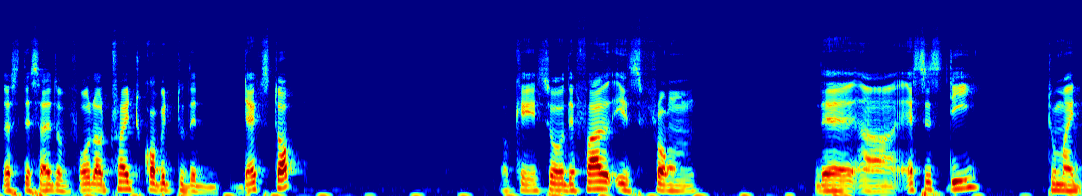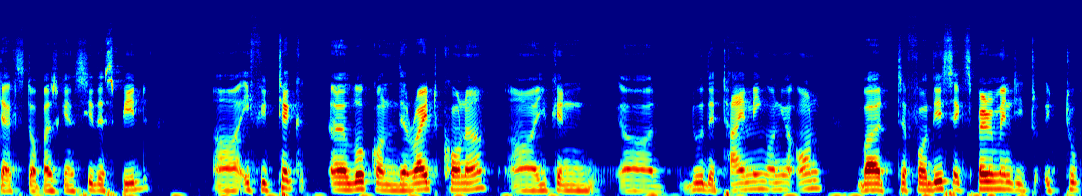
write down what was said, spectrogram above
That's the size of the folder. I'll try to copy it to the desktop. Okay, so the file is from the uh, SSD to my desktop. As you can see, the speed. Uh, if you take a look on the right corner, uh, you can uh, do the timing on your own but for this experiment it, it took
